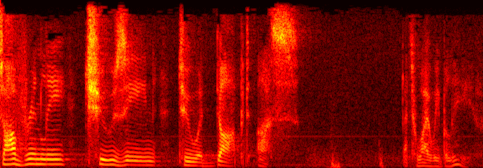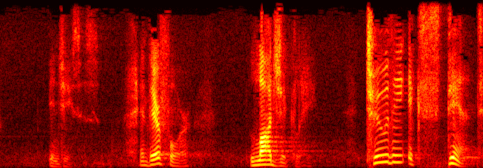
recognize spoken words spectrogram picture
sovereignly choosing to adopt us. That's why we believe in Jesus. And therefore, logically, to the extent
